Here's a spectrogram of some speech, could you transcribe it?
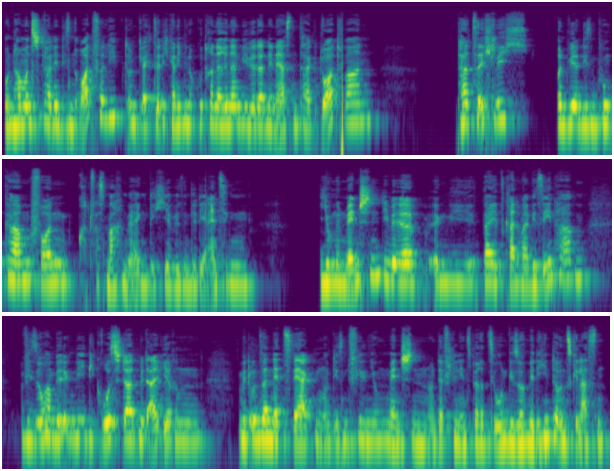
Und haben uns total in diesen Ort verliebt und gleichzeitig kann ich mich noch gut dran erinnern, wie wir dann den ersten Tag dort waren. Tatsächlich. Und wir an diesen Punkt kamen von, Gott, was machen wir eigentlich hier? Wir sind ja die einzigen jungen Menschen, die wir irgendwie da jetzt gerade mal gesehen haben. Wieso haben wir irgendwie die Großstadt mit all ihren mit unseren Netzwerken und diesen vielen jungen Menschen und der vielen Inspiration, wieso haben wir die hinter uns gelassen?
